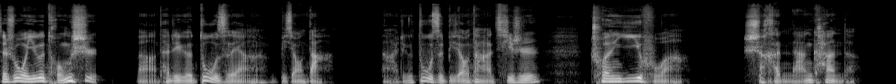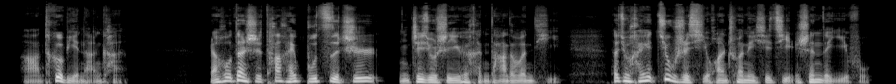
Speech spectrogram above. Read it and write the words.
再说我一个同事啊，他这个肚子呀比较大，啊，这个肚子比较大，其实穿衣服啊是很难看的啊，特别难看。然后，但是他还不自知，你这就是一个很大的问题。他就还就是喜欢穿那些紧身的衣服。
